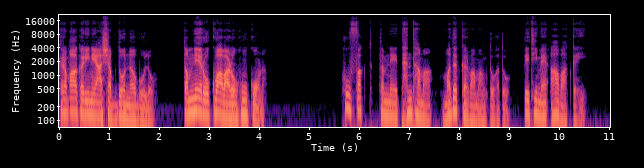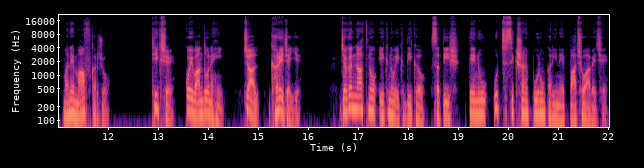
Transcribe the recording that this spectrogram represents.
કૃપા કરીને આ શબ્દો ન બોલો. તમને રોકવાવાળો હું કોણ? હું ફક્ત તમને ધંધામાં મદદ કરવા માંગતો હતો. તેથી મેં આ વાત કહી. મને માફ કરજો. ઠીક છે, કોઈ વાંધો નહીં. ચાલ, ઘરે જઈએ. જગન્નાથનો એકનો એક દીકરો, સતીશ, તેનું ઉચ્ચ શિક્ષણ પૂરું કરીને પાછો આવે છે.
